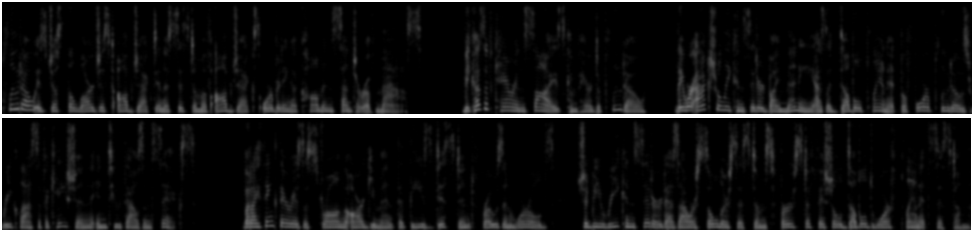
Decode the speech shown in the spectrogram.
Pluto is just the largest object in a system of objects orbiting a common center of mass. Because of Charon's size compared to Pluto, they were actually considered by many as a double planet before Pluto's reclassification in 2006. But I think there is a strong argument that these distant frozen worlds should be reconsidered as our solar system's first official double dwarf planet system.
